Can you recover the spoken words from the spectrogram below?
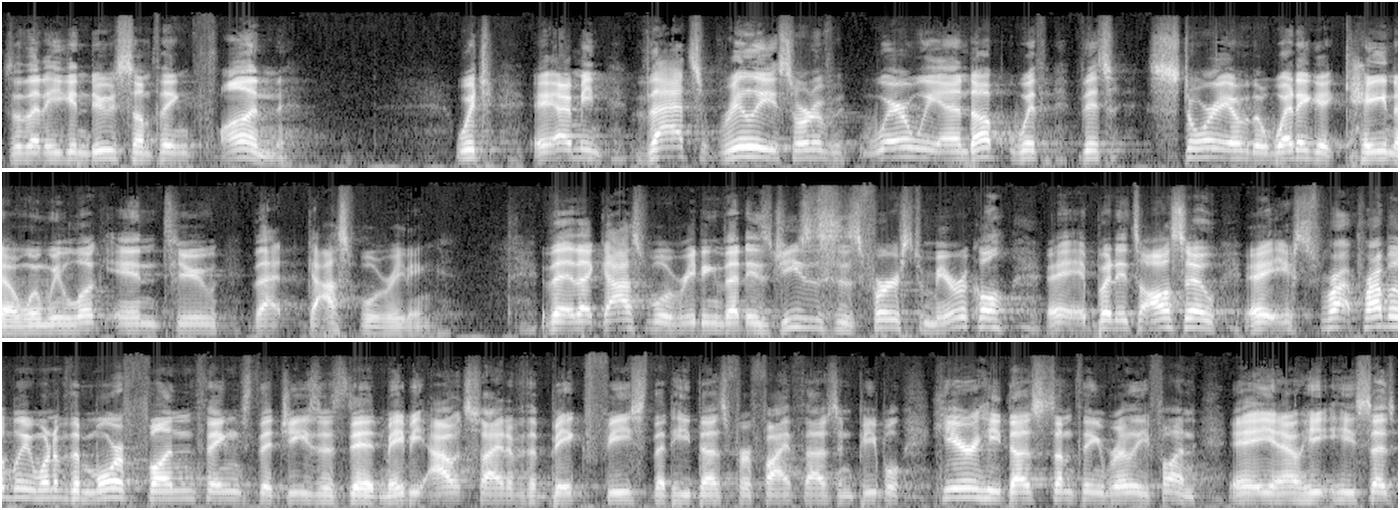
so that he can do something fun. Which, eh, I mean, that's really sort of where we end up with this story of the wedding at Cana when we look into that gospel reading that, that gospel reading that is Jesus' first miracle, uh, but it's also uh, it's probably one of the more fun things that Jesus did, maybe outside of the big feast that he does for 5,000 people. Here he does something really fun. Uh, you know, he, he says,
